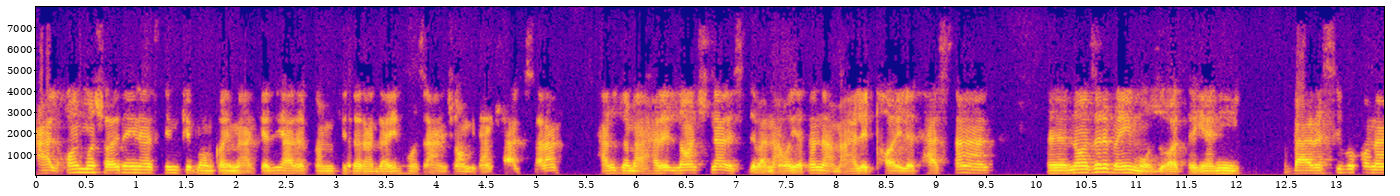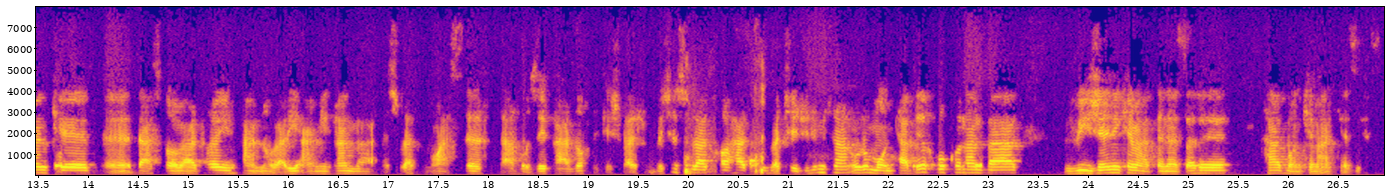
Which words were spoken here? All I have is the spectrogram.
الان ما شاهد این هستیم که بانک های مرکزی هر اقدامی که دارن در این حوزه انجام میدن که اکثرا هنوز به مرحله لانچ نرسیده و نهایتا در مرحله پایلت هستن ناظر به این موضوعات یعنی بررسی بکنن که دستاوردهای این فناوری عمیقا و به صورت موثر در حوزه پرداخت کشورشون به چه صورت خواهد بود و چجوری می‌تونن اون رو منطبق بکنن و ویژنی که مد نظر هر بانک مرکزی است.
